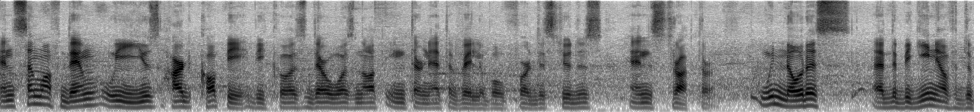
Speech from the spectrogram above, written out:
And some of them we use hard copy because there was not internet available for the students and instructor. We noticed at the beginning of the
